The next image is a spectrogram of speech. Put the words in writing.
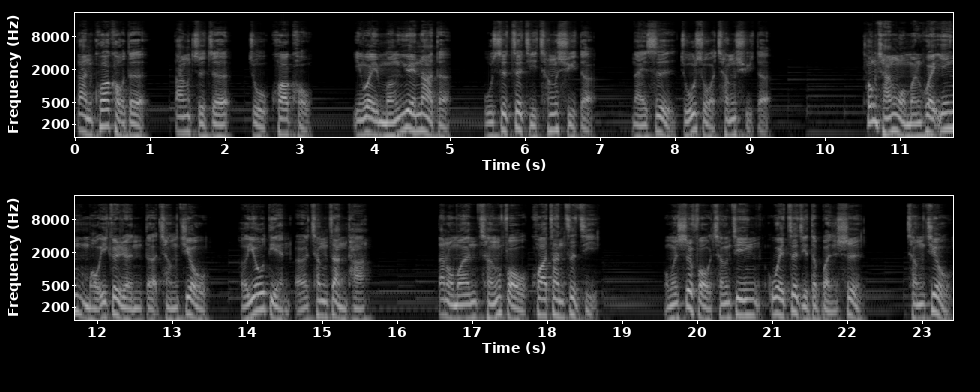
但夸口的当指着。主夸口，因为蒙悦纳的不是自己称许的，乃是主所称许的。通常我们会因某一个人的成就和优点而称赞他，但我们曾否夸赞自己？我们是否曾经为自己的本事、成就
